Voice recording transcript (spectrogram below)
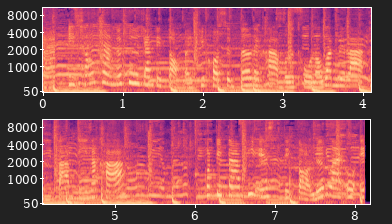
ค่ะ อีกช่องทางก็คือการติดต่อไปที่ call center เลยค่ะ เบอร์โทรและวันเวลาตามนี้นะคะ ตามพี่เอสติดต่อเรื่อง Line OA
